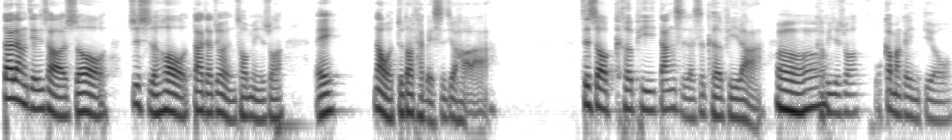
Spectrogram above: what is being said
大量减少的时候，这时候大家就很聪明，说，哎，那我丢到台北市就好啦。这时候科批当时的是科批啦，嗯，科批就说：“我干嘛给你丢？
